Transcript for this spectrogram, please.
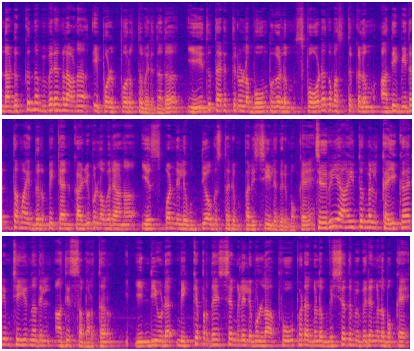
നടുക്കുന്ന വിവരങ്ങളാണ് ഇപ്പോൾ പുറത്തു വരുന്നത്. ഏതു തരത്തിലുള്ള ബോംബുകളും സ്ഫോടക വസ്തുക്കളും അതിവിദഗ്ധമായി നിർമ്മിക്കാൻ കഴിവുള്ളവരാണ് എസ് വണ്ണിലെ ഉദ്യോഗസ്ഥരും പരിശീലകരുമൊക്കെ. ചെറിയ ആയുധങ്ങൾ കൈകാര്യം ചെയ്യുന്നതിൽ അതിസമർത്ഥർ. ഇന്ത്യയുടെ മിക്ക പ്രദേശങ്ങളിലുമുള്ള ഭൂപടങ്ങളും വിശദ വിവരങ്ങളുമൊക്കെ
